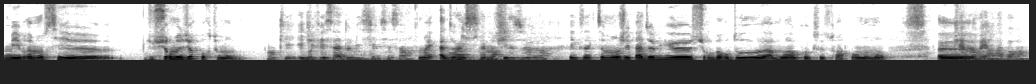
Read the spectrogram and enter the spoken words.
Mais vraiment, c'est euh, du sur-mesure pour tout le monde. Ok, et tu fais ça à domicile, c'est ça? Ouais, à Ouais, domicile. J'ai- chez eux Exactement. J'ai pas de lieu sur Bordeaux à moi ou quoi que ce soit pour le moment. Euh, Tu aimerais en avoir un?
